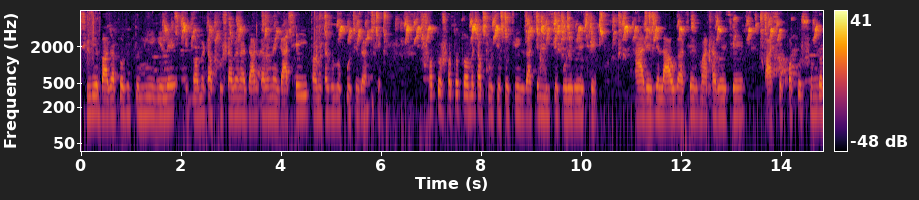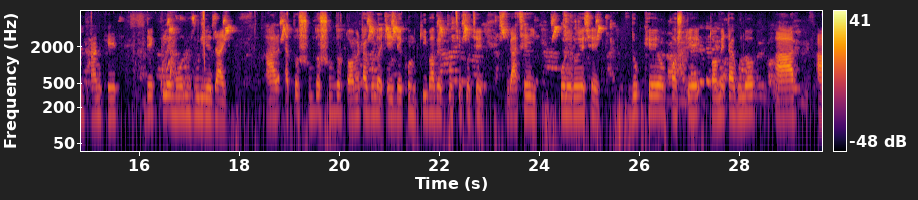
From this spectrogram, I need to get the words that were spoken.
ছিঁড়ে বাজার পর্যন্ত নিয়ে গেলে এই টমেটো পোষাবে না, যার কারণে গাছেই টমেটোগুলো পচে যাচ্ছে। শত শত টমেটো পচে পচে গাছের নিচে পড়ে রয়েছে। আর এই যে লাউ গাছের মাথা রয়েছে, পাশে কত সুন্দর ধান ক্ষেত, দেখলে মন জুড়িয়ে যায়। আর এত সুন্দর সুন্দর টমেটোগুলো, এই দেখুন কীভাবে পচে পচে গাছেই পড়ে রয়েছে। দুঃখে ও কষ্টে টমেটোগুলো আর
